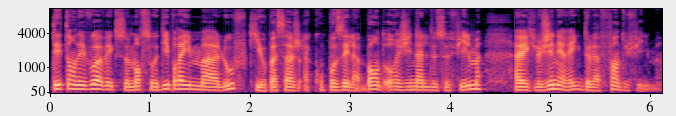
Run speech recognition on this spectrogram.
détendez-vous avec ce morceau d'Ibrahim Mahalouf, qui au passage a composé la bande originale de ce film, avec le générique de la fin du film.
